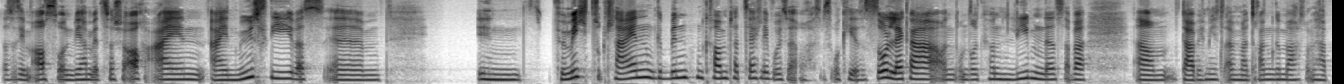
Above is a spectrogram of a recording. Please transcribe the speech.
Das ist eben auch so. Und wir haben jetzt zum Beispiel auch ein, ein Müsli, was ähm, in, für mich zu kleinen Gebinden kommt tatsächlich, wo ich sage, oh, es ist okay, es ist so lecker und unsere Kunden lieben das. Aber ähm, da habe ich mich jetzt einfach mal dran gemacht und habe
